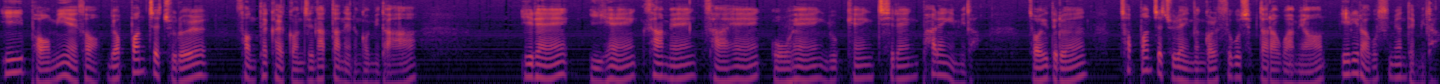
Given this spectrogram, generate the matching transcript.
이 범위에서 몇 번째 줄을 선택할 건지 나타내는 겁니다. 1행, 2행, 3행, 4행, 5행, 6행, 7행, 8행입니다. 저희들은 첫 번째 줄에 있는 걸 쓰고 싶다라고 하면 1이라고 쓰면 됩니다.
